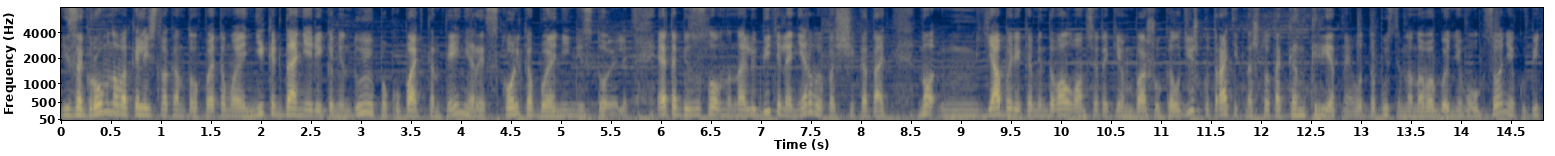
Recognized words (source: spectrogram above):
Из огромного количества контов, поэтому я никогда не рекомендую покупать контейнеры, сколько бы они ни стоили. Это, безусловно, на любителя нервы пощекотать. Но я бы рекомендовал вам все-таки вашу голдишку тратить на что-то конкретное. Вот, допустим, на новогоднем аукционе купить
